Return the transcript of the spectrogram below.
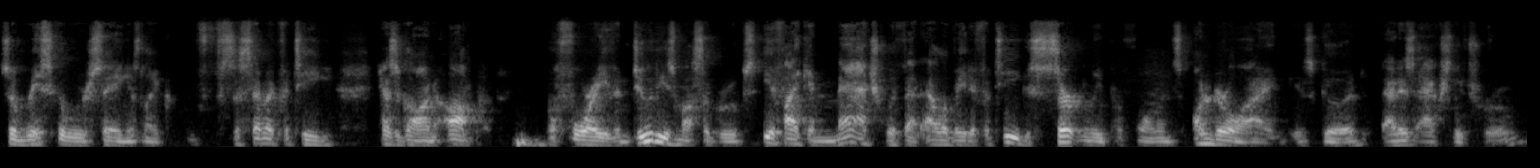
So basically, what we're saying is like systemic fatigue has gone up before I even do these muscle groups. If I can match with that elevated fatigue, certainly performance underlying is good. That is actually true.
